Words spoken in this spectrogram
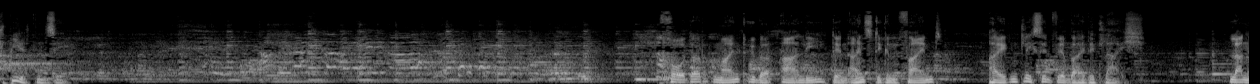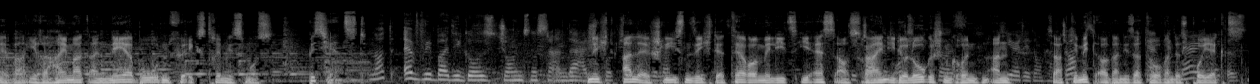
spielten sie. Chodor meint über Ali, den einstigen Feind, eigentlich sind wir beide gleich. Lange war ihre Heimat ein Nährboden für Extremismus. Bis jetzt. Nicht alle schließen sich der Terrormiliz IS aus rein ideologischen Gründen an, sagt die Mitorganisatorin des Projekts.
